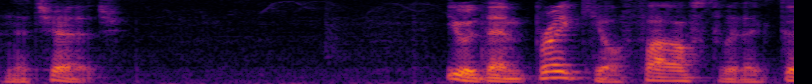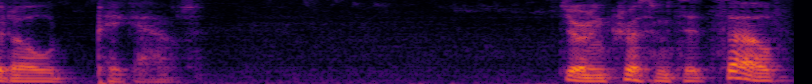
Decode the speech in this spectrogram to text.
in the church. You would then break your fast with a good old pig out. During Christmas itself,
